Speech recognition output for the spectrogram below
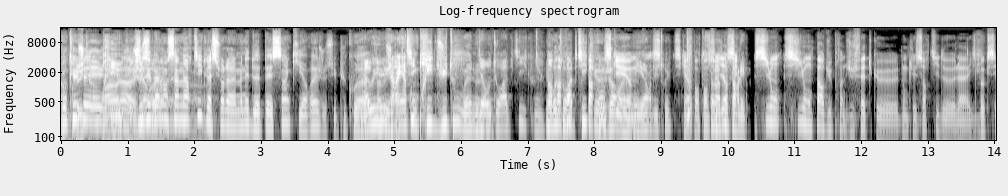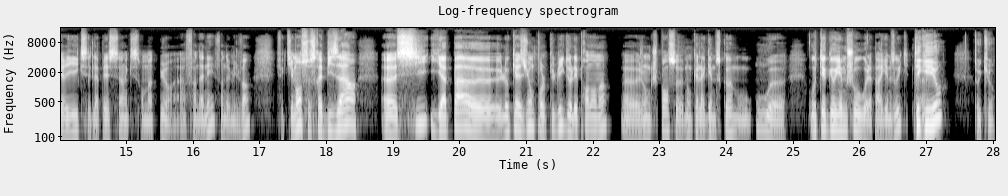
Donc, je vous ai balancé un article là sur la manette de la PS5 qui aurait, je sais plus quoi. Ah oui, Enfin, oui, J'ai rien haptique. compris du tout. Ouais, le- Des retours haptiques. ouais. Non, par retour contre, haptique, par contre, ce genre qui est, euh, euh, meilleur du truc. Ce qui est important de Ça se m'a dire, pas c'est si on, si on part du, du fait que donc, les sorties de la Xbox Series X et de la PS5 sont maintenues à fin d'année, fin 2020, effectivement, ce serait bizarre euh, s'il n'y a pas euh, l'occasion pour le public de les prendre en main. Euh, donc, je pense euh, donc à la Gamescom ou, ou euh, au Tokyo Game Show ou à la Paris Games Week. Tegio Tokyo.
